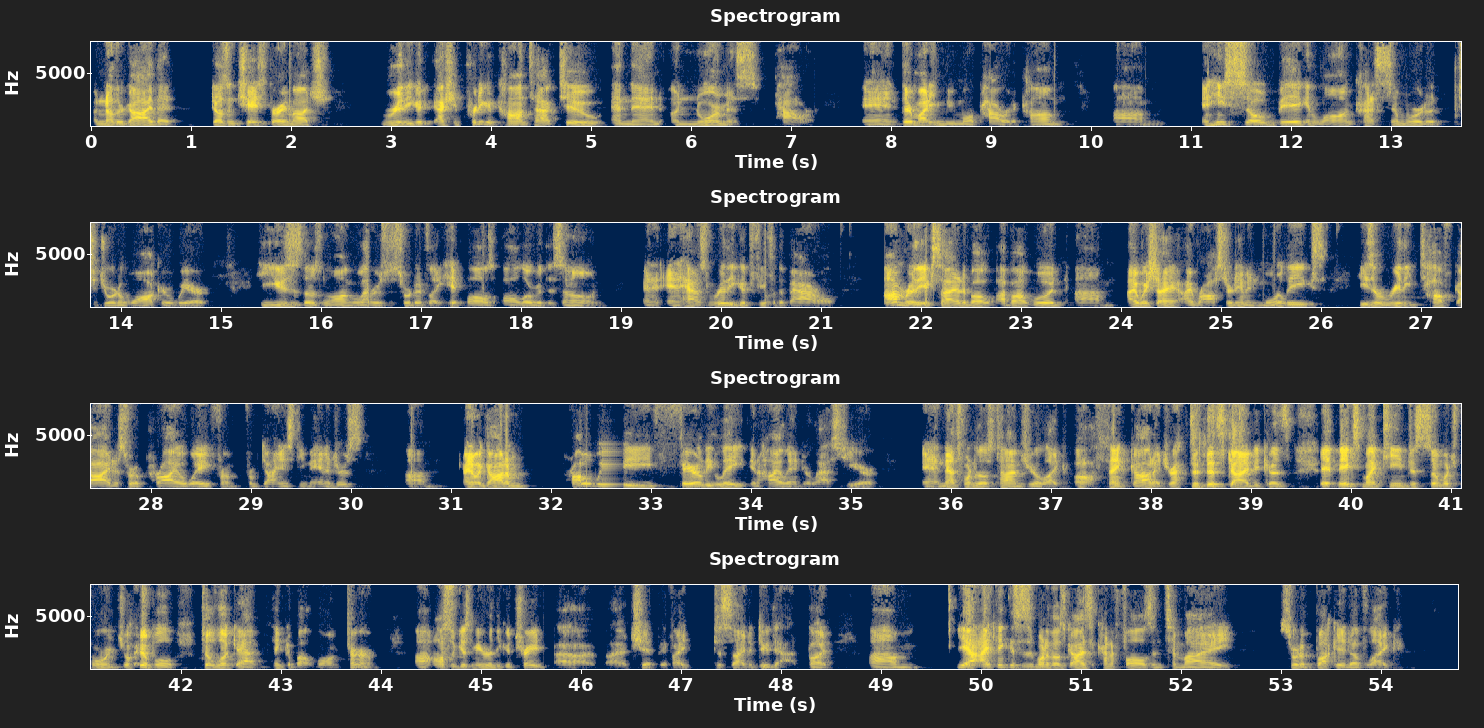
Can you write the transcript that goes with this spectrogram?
Another guy that doesn't chase very much really good, actually pretty good contact too, and then enormous power. And there might even be more power to come. Um, and he's so big and long, kind of similar to, to Jordan Walker, where he uses those long levers to sort of like hit balls all over the zone and, and has really good feel for the barrel. I'm really excited about about Wood. Um, I wish I, I rostered him in more leagues. He's a really tough guy to sort of pry away from from dynasty managers. Um, I know I got him probably fairly late in Highlander last year. And that's one of those times you're like, oh, thank God I drafted this guy because it makes my team just so much more enjoyable to look at and think about long term. Uh, also gives me a really good trade uh, uh, chip if I decide to do that. But um, yeah, I think this is one of those guys that kind of falls into my sort of bucket of like,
